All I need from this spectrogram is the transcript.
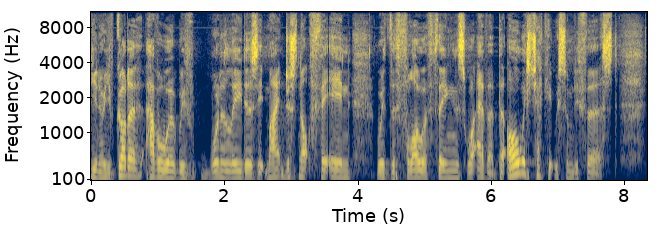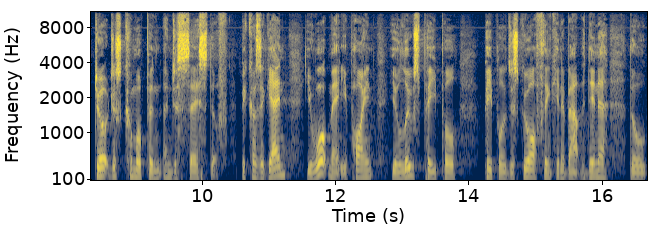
you know, you've got to have a word with one of the leaders. It might just not fit in with the flow of things, whatever, but always check it with somebody first. Don't just come up and, and just say stuff because, again, you won't make your point, you'll lose people. People will just go off thinking about the dinner, they'll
